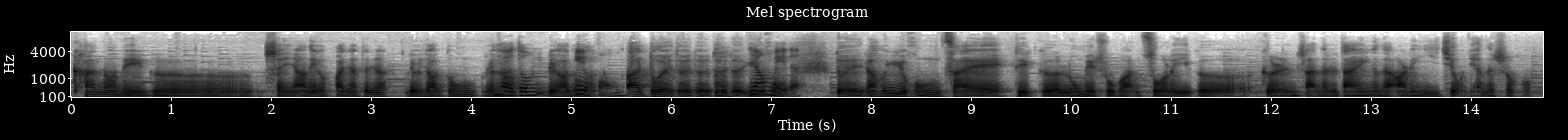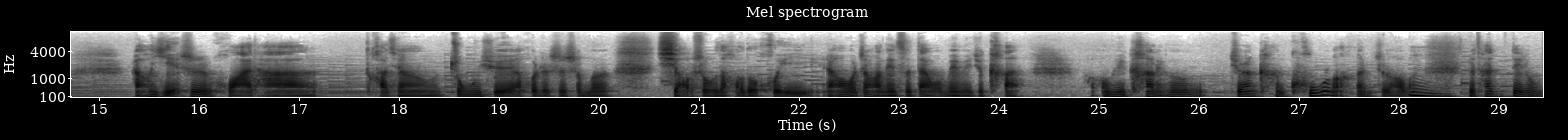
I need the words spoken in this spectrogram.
看到那个沈阳那个画家，他叫刘晓东，刘刘晓东刘晓东玉红啊，对对对对对，嗯玉红央美的，对，然后玉红在这个龙美术馆做了一个个人展，但是大概应该在二零一九年的时候，然后也是画他好像中学或者是什么小时候的好多回忆。然后我正好那次带我妹妹去看，我妹妹看了以后居然看哭了，你知道吧？嗯，就他那种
